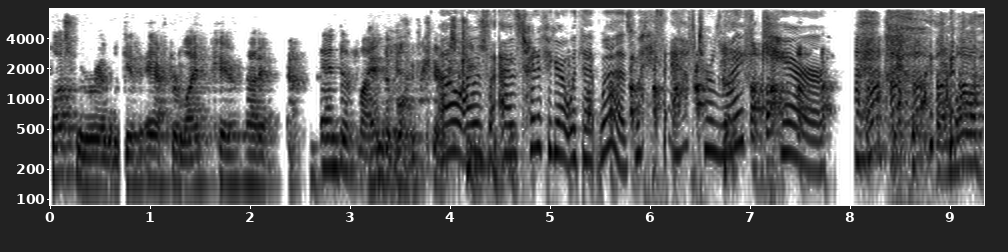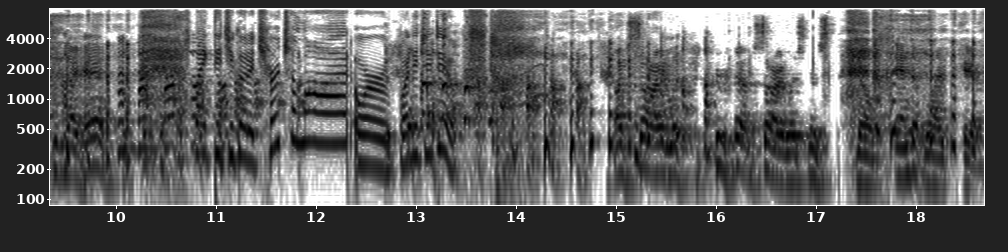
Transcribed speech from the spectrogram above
Plus, we were able to give afterlife care, not end of life, end of life care. Oh, I was me. I was trying to figure out what that was. What is afterlife care? my mom's in my head. like, did you go to church a lot, or what did you do? I'm sorry, I'm sorry, listeners. No, end of life care.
